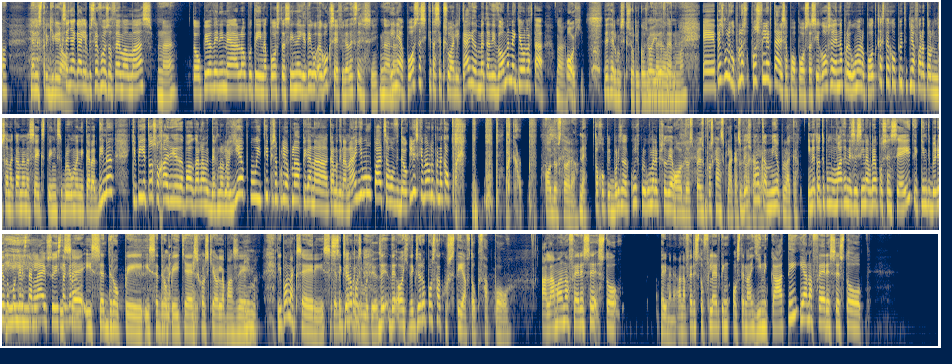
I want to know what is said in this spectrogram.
να είναι στρογγυλό. Ξένια Γκάλη, επιστρέφουμε στο θέμα μας. Ναι. Το οποίο δεν είναι άλλο από την απόσταση. Είναι γιατί εγώ, εγώ ξέφυγα, δεν φταις εσύ. Ναι, ναι. Είναι η απόσταση και τα σεξουαλικά και τα μεταδιδόμενα και όλα αυτά. Ναι. Όχι. Δεν θέλουμε σεξουαλικό Όχι, δεν μεταδιδόμενα. θέλουμε. Ε, Πες μου λίγο, πώς φλερτάρεις από απόσταση; Εγώ σε ένα προηγούμενο podcast έχω πει ότι μια φορά τόλμησα να κάνω ένα sexting στην προηγούμενη καραντίνα και πήγε τόσο χάλι γιατί δεν πάω καλά με την τεχνολογία που η τύπησα πολύ απλά πήγα να κάνω την ανάγκη μου, πάτησα εγώ βιντεοκλής και με έβλεπε να κάνω. Όντως τώρα. Ναι, το έχω πει. Μπορείς να ακούσεις προηγούμενα επεισόδια μου. Όντως, πες μου πώς κάνεις πλάκα. σε Δεν σου κάνω παρακαλώ. καμία πλάκα. Είναι τότε που μου μάθαινες εσύ να βλέπω Sense8 εκείνη την περίοδο που έκανες τα live στο Instagram. Είσαι, είσαι ντροπή, είσαι ντροπή και έσχος και όλα μαζί. Ναι. Είμαι. Λοιπόν, να ξέρεις. Είσαι δεν ξέρω πώς, επαγγελματίας. δε- δε- όχι, δεν ξέρω πώς θα ακουστεί αυτό που θα πω. Αλλά άμα αναφέρεσαι στο. Περίμενε. Αναφέρεσαι στο flirting ώστε να γίνει κάτι ή αναφέρεσαι στο.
